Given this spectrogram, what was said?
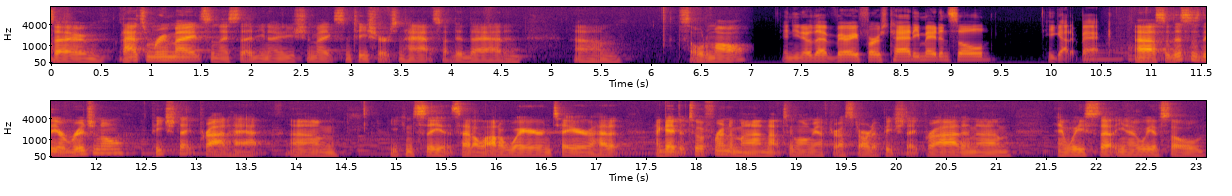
So I had some roommates, and they said, you know, you should make some T-shirts and hats. So I did that and um, sold them all. And you know that very first hat he made and sold? He got it back. Uh, so this is the original Peach State Pride hat. Um, you can see it's had a lot of wear and tear. I had it. I gave it to a friend of mine not too long after I started Peach State Pride, and um, and we sell, you know we have sold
